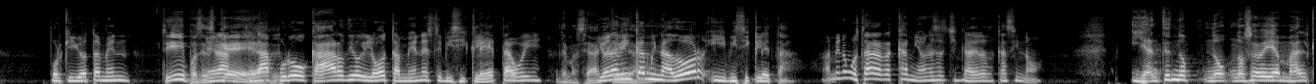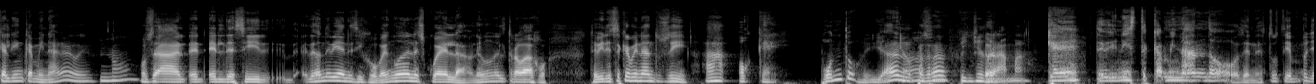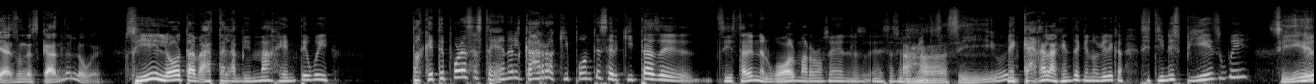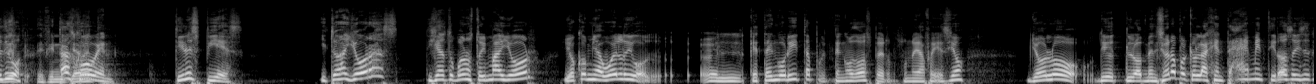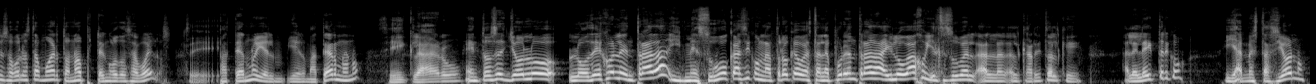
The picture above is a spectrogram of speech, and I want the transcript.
Porque yo también Sí, pues es que. Era puro cardio y luego también este, bicicleta, güey. Demasiado. Yo era bien caminador y bicicleta. A mí no me gustaba agarrar camiones, esas chingaderas, casi no. Y antes no, no, no se veía mal que alguien caminara, güey. No. O sea, el, decir, ¿de dónde vienes, hijo? Vengo de la escuela, vengo del trabajo. ¿Te viniste caminando? Sí. Ah, ok. Punto. Y ya, no, pasa nada. Pinche drama. ¿Qué? ¿Te viniste caminando? O sea, en estos tiempos ya es un escándalo, güey. Sí, luego hasta la misma gente, güey. ¿Para qué te pones hasta allá en el carro? Aquí ponte cerquitas de... Si estar en el Walmart o no sé, en el, estacionamiento. Ah, sí, güey. Me caga la gente que no quiere... Si tienes pies, güey. Sí, Yo digo, estás joven, tienes pies. ¿Y todavía lloras? Dije, bueno, estoy mayor. Yo con mi abuelo, digo, el que tengo ahorita, porque tengo dos, pero uno ya falleció. Yo lo, lo menciono porque la gente, ay, mentiroso, dice que su abuelo está muerto. No, pues tengo dos abuelos. Sí. Paterno y el, y el materno, ¿no? Sí, claro. Entonces yo lo, lo dejo en la entrada y me subo casi con la troca, hasta en la pura entrada, ahí lo bajo y él se sube al, al, carrito al que, al eléctrico y ya me estaciono.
